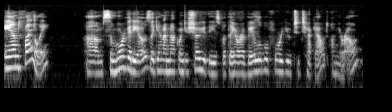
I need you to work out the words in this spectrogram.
And finally, um, some more videos. Again, I'm not going to show you these, but they are available for you to check out on your own.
